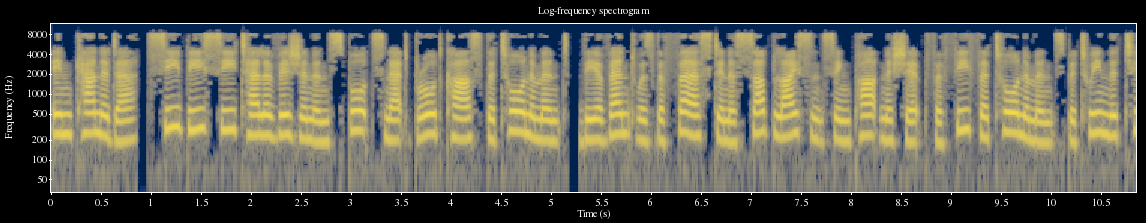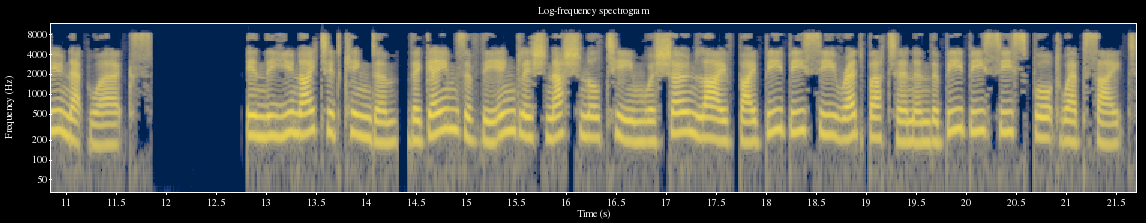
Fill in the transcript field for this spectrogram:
In Canada, CBC Television and Sportsnet broadcast the tournament. The event was the first in a sub licensing partnership for FIFA tournaments between the two networks. In the United Kingdom, the games of the English national team were shown live by BBC Red Button and the BBC Sport website.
